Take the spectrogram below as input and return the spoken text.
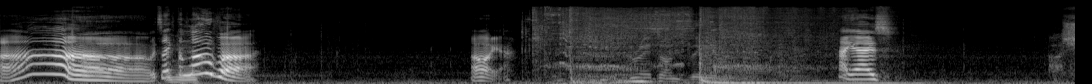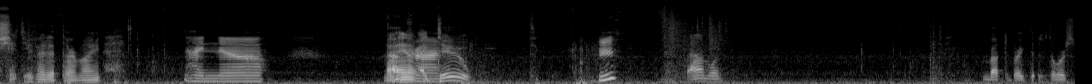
Oh, it's like the Mhm. Loba. Oh yeah. Hi guys. Oh shit, you've had a thermite. I know. I, I do. Hmm? Found one. I'm about to break those doors.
